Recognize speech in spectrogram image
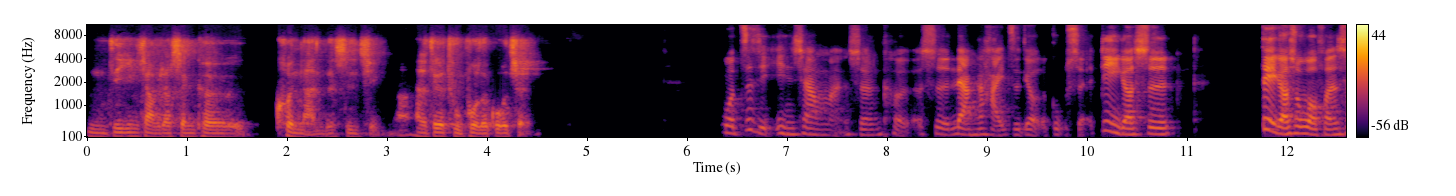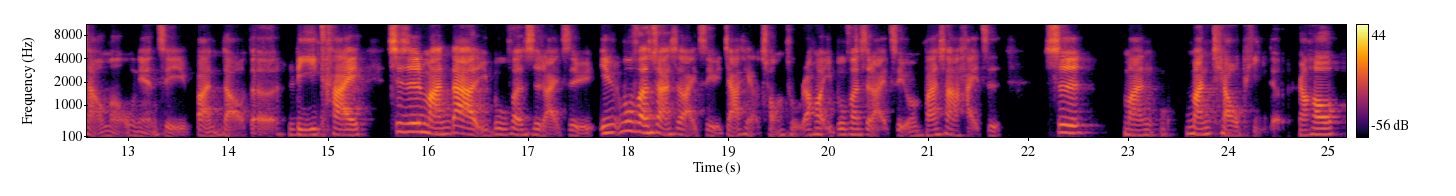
你自己印象比较深刻、困难的事情吗？还有这个突破的过程？我自己印象蛮深刻的是两个孩子给我的故事。第一个是，第一个是我分享我们五年级班导的离开，其实蛮大的一部分是来自于一部分，虽然是来自于家庭的冲突，然后一部分是来自于我们班上的孩子是蛮蛮调皮的，然后。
